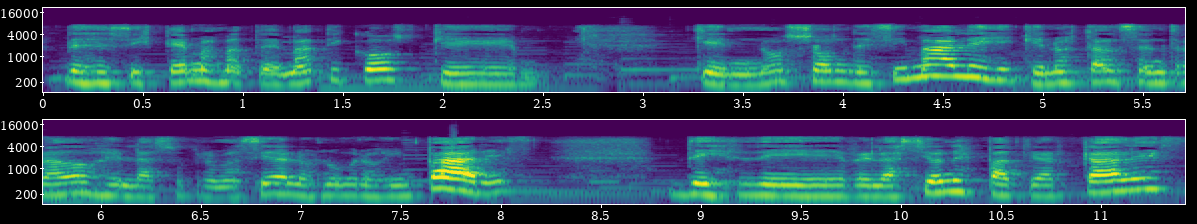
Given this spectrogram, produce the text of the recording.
desde sistemas matemáticos que, que no son decimales y que no están centrados en la supremacía de los números impares, desde relaciones patriarcales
